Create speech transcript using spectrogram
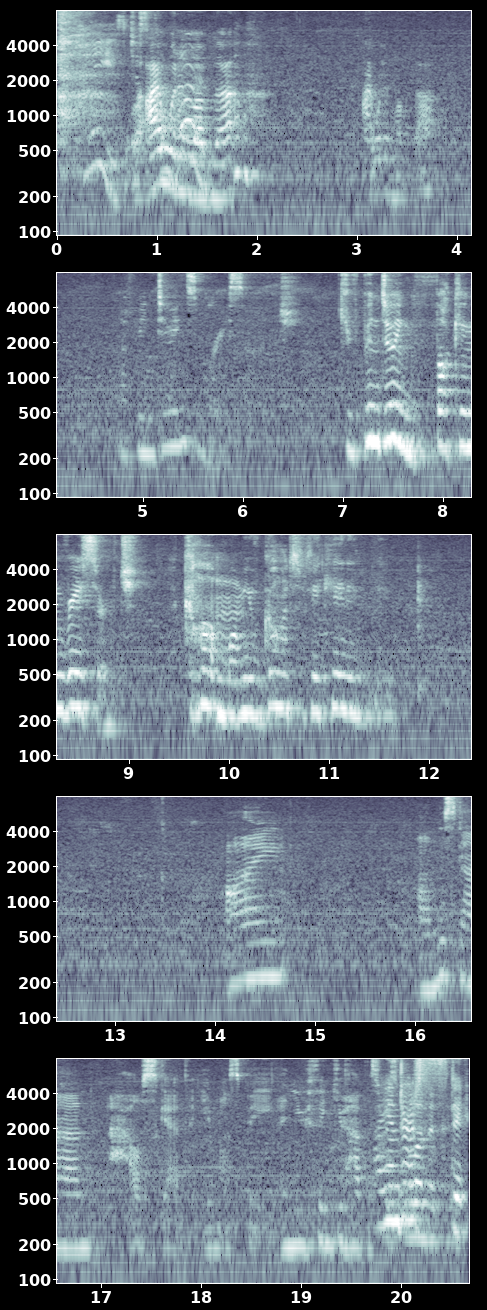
Please, just Well, I wouldn't home. love that. I wouldn't love that. I've been doing some research. You've been doing fucking research. Come on, Mom, you've got to be kidding me. I understand how scared that you must be, and you think you have this. I understand.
